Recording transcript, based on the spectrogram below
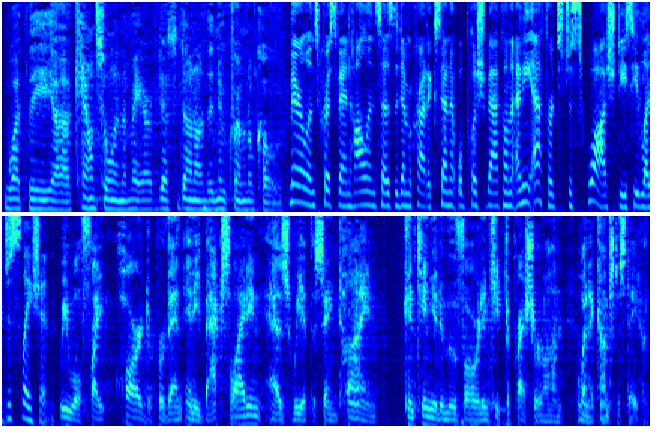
what the uh, council and the mayor have just done on the new criminal code. Maryland's Chris Van Hollen says the Democratic Senate will push back on any efforts to squash D.C. legislation. We will fight hard to prevent any backsliding as we at the same time continue to move forward and keep the pressure on when it comes to statehood.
